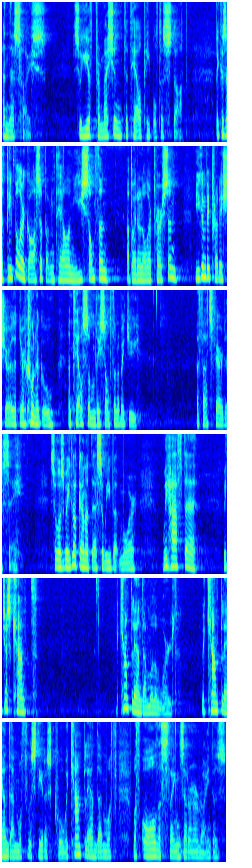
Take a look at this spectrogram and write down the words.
in this house. So you have permission to tell people to stop. Because if people are gossiping and telling you something about another person, you can be pretty sure that they're going to go and tell somebody something about you, if that's fair to say. So as we look in at this a wee bit more, we have to, we just can't, we can't blend in with the world. We can't blend in with the status quo. We can't blend in with, with all the things that are around us.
